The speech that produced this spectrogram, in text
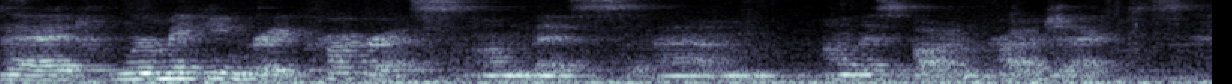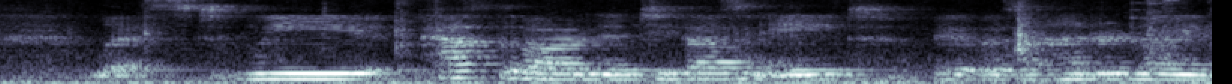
that we're making great progress on this um, on this bond project list. We passed the bond in 2008. It was a $100 million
